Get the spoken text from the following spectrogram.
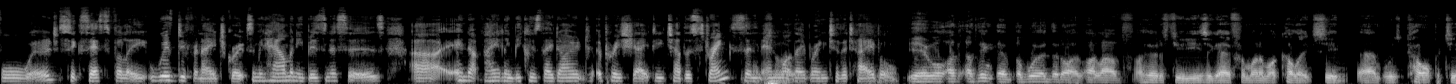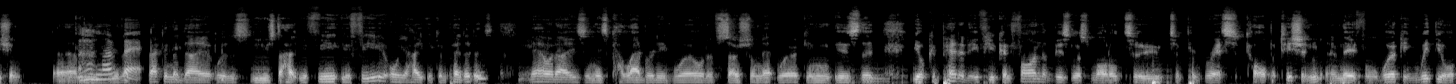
forward successfully with different age groups. I mean, how many businesses uh, end up failing because they don't appreciate each other's strengths and, and what they bring to the table? Yeah, well, I, I think a, a, word that I, I, love, I heard a few years ago from one of my colleagues, Sid, um, was competition. Um, I love you know, that. Back in the day, it was you used to hate your fear, your fear, or you hate your competitors. Yeah. Nowadays, in this collaborative world of social networking, is that mm. you're competitive. You can find the business model to to progress competition, and therefore working with your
